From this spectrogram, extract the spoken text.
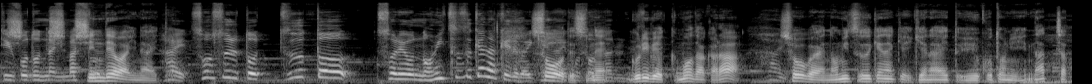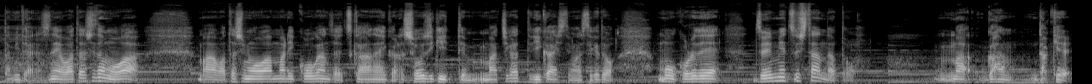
ていうことになります。死んではいないはい、そうするとずっとそれを飲み続けなければいけないそうですね。グリベックもだから、はい、生涯飲み続けなきゃいけないということになっちゃったみたいですね。私どもはまあ私もあんまり抗がん剤使わないから正直言って間違って理解してましたけどもうこれで全滅したんだとまあがんだけ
